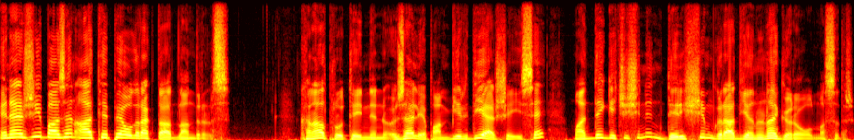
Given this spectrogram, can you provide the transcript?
Enerjiyi bazen ATP olarak da adlandırırız. Kanal proteinlerini özel yapan bir diğer şey ise madde geçişinin derişim gradyanına göre olmasıdır.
